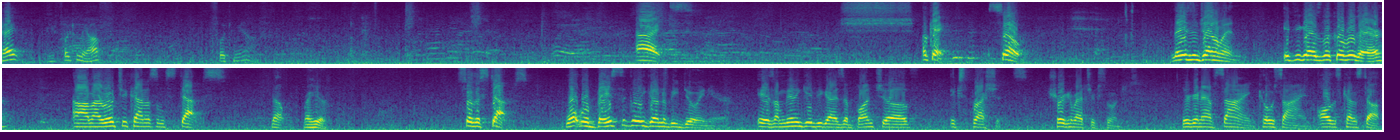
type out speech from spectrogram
Okay? Are you flicking me off? Flicking me off. All right. Shh. Okay, so, ladies and gentlemen, if you guys look over there, um, I wrote you kind of some steps. No, right here. So the steps. What we're basically going to be doing here is I'm going to give you guys a bunch of expressions, trigonometric expressions. They're going to have sine, cosine, all this kind of stuff.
